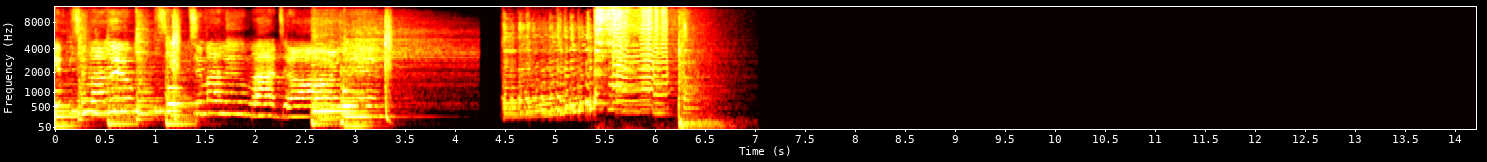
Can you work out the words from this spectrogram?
episode.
